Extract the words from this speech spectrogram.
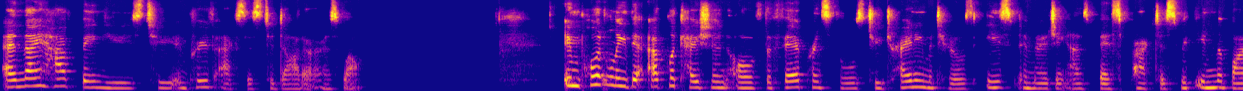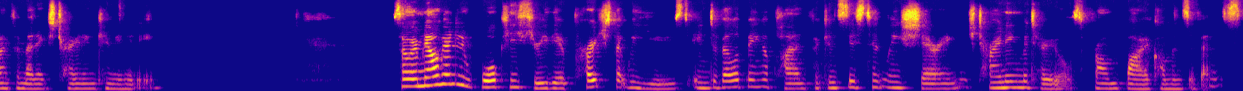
and they have been used to improve access to data as well. Importantly, the application of the FAIR principles to training materials is emerging as best practice within the bioinformatics training community. So I'm now going to walk you through the approach that we used in developing a plan for consistently sharing training materials from Biocommons events.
